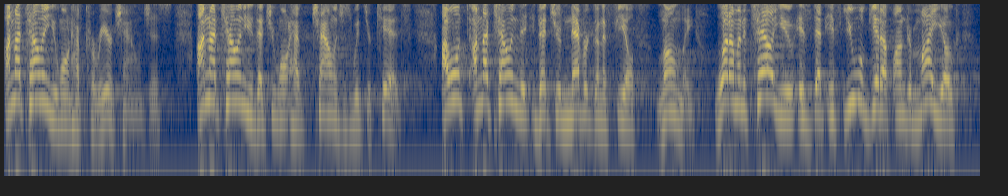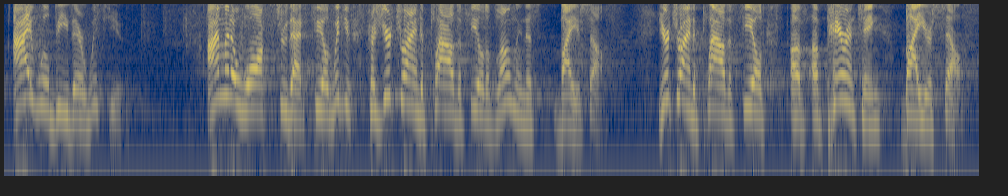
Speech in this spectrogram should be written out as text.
I'm not telling you won't have career challenges. I'm not telling you that you won't have challenges with your kids. I won't, I'm not telling you that, that you're never going to feel lonely. What I'm going to tell you is that if you will get up under my yoke, I will be there with you. I'm going to walk through that field with you because you're trying to plow the field of loneliness by yourself. You're trying to plow the field of, of parenting by yourself.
